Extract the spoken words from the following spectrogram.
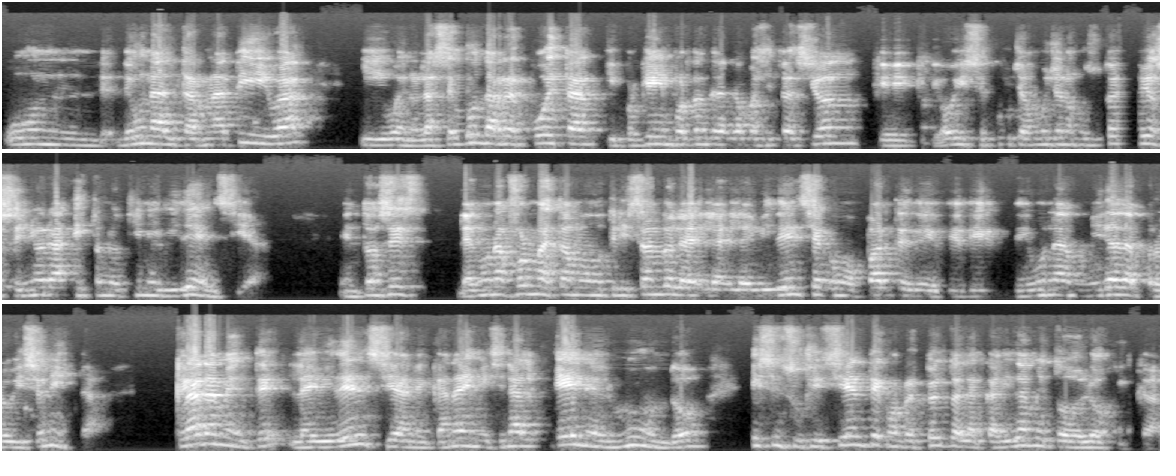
un, de una alternativa y bueno, la segunda respuesta, y por qué es importante la capacitación, que, hoy se escucha mucho en los consultorios, señora, esto no tiene evidencia. Entonces, de alguna forma estamos utilizando la, evidencia como parte de, una mirada provisionista. Claramente, la evidencia en el cannabis medicinal en el mundo es insuficiente con respecto a la calidad metodológica.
